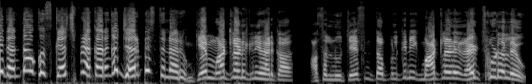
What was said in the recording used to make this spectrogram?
ఇదంతా ఒక స్కెచ్ ప్రకారంగా జరిపిస్తున్నారు. ఇంకేం మాట్లాడకు నిహారిక అసలు నువ్వు చేసిన తప్పులకి నీకు మాట్లాడే రైట్స్ కూడా లేవు.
